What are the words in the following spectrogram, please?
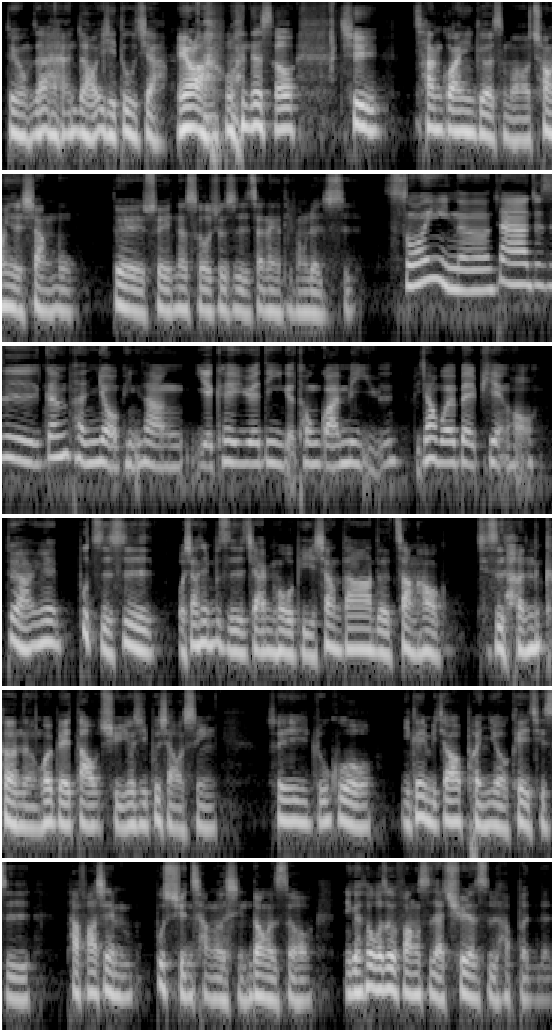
对，我们在海南岛一起度假，没有啦。我们那时候去参观一个什么创业的项目，对，所以那时候就是在那个地方认识。所以呢，大家就是跟朋友平常也可以约定一个通关密语，比较不会被骗哦。对啊，因为不只是我相信，不只是加密货币，像大家的账号其实很可能会被盗取，尤其不小心。所以如果你跟你比较朋友，可以其实他发现不寻常的行动的时候，你可以透过这个方式来确认是不是他本人。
